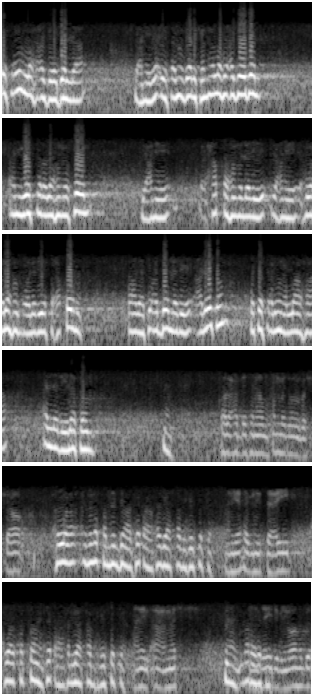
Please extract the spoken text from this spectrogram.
يسألون الله عز وجل يعني يسألون ذلك من الله عز وجل أن ييسر لهم وصول يعني حقهم الذي يعني هو لهم والذي يستحقونه. قال تؤدون الذي عليكم وتسألون الله الذي لكم. نعم. قال حدثنا محمد بن بشار. هو الملقب من دار ثقة أخرج أصحابه في الستة. عن يحيى بن سعيد. هو القطان ثقة أخرج أصحابه في الستة. عن الأعمش. نعم مرة زيد بن وهب.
